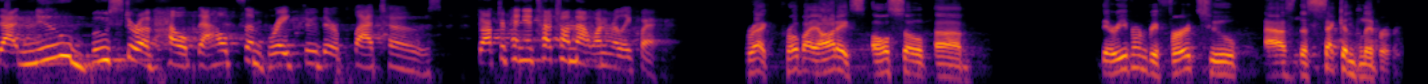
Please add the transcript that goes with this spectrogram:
that new booster of help that helps them break through their plateaus. Dr. Pena, touch on that one really quick. Correct. Probiotics also, um, they're even referred to as the second liver.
